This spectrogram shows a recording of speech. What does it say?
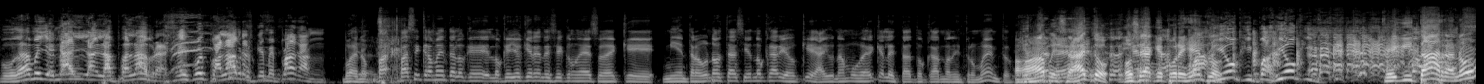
What the- llenar la- las palabras. Es por palabras que me pagan. Bueno, básicamente lo que, lo que ellos quieren decir con eso es que mientras uno está haciendo karaoke, hay una mujer que le está tocando el instrumento. Ah, pues exacto. O sea que, por ejemplo, Pajioki, pajioki. que guitarra, ¿no?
